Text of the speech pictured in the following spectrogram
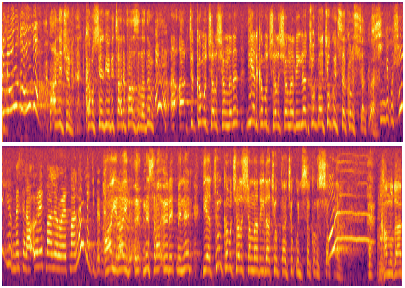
Ay ne oldu? Anneciğim, kamusel diye bir tarif hazırladım. A- Artık kamu çalışanları diğer kamu çalışanlarıyla çok daha çok uçsa konuşacaklar. Şimdi bu şey gibi mesela öğretmenler öğretmenlerle gibi mi? Hayır hayır, Ö- mesela öğretmenler diğer tüm kamu çalışanlarıyla çok daha çok uçsa konuşacaklar. Kamuda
